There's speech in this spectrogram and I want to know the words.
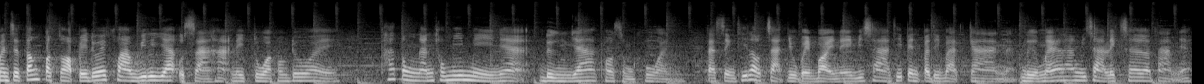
มันจะต้องประกอบไปด้วยความวิริยะอุตสาหะในตัวเขาด้วย ถ้าตรงนั้นเขาไม่มีเนี่ยดึงยากพอสมควร แต่สิ่งที่เราจัดอยู่บ่อยๆ ในวิชาที่เป็นปฏิบัติการ หรือแม้กระทั่งวิชาเลคเชอร์ก็ตามเนี่ย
